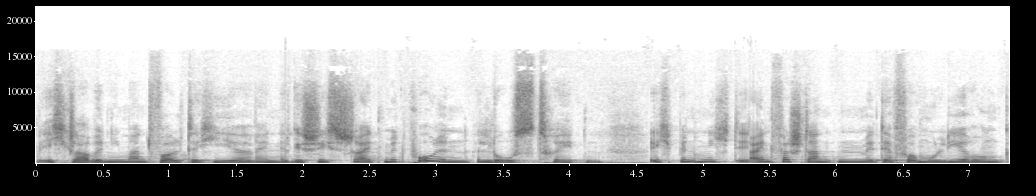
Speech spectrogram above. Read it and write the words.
Ich glaube, niemand wollte hier einen Geschichtsstreit mit Polen lostreten. Ich bin nicht einverstanden mit der Formulierung,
